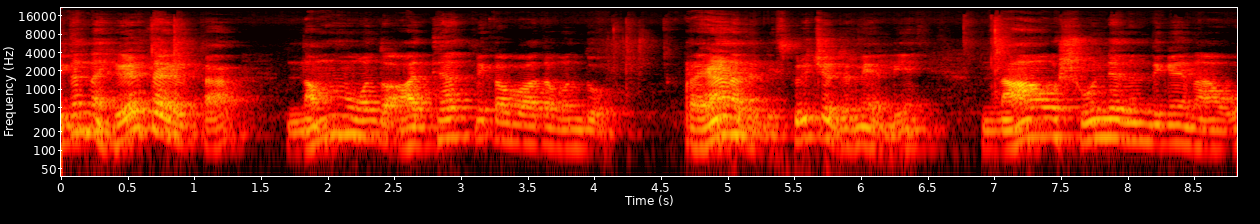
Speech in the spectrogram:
ಇದನ್ನು ಹೇಳ್ತಾ ಹೇಳ್ತಾ ನಮ್ಮ ಒಂದು ಆಧ್ಯಾತ್ಮಿಕವಾದ ಒಂದು ಪ್ರಯಾಣದಲ್ಲಿ ಸ್ಪಿರಿಚುವಲ್ ಜರ್ನಿಯಲ್ಲಿ ನಾವು ಶೂನ್ಯದೊಂದಿಗೆ ನಾವು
